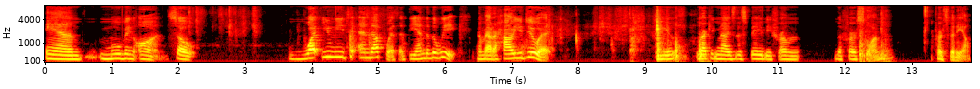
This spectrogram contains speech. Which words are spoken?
and moving on. So what you need to end up with at the end of the week, no matter how you do it, you recognize this baby from the first one, first video,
